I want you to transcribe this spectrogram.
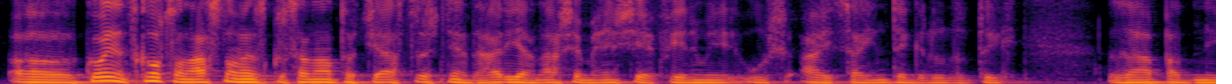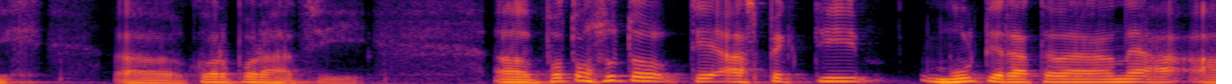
Eh, konec koncov na Slovensku sa na to čiastočne darí a naše menšie firmy už aj sa integrujú do tých západných eh, korporácií. Potom sú to tie aspekty multilaterálne a, a,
